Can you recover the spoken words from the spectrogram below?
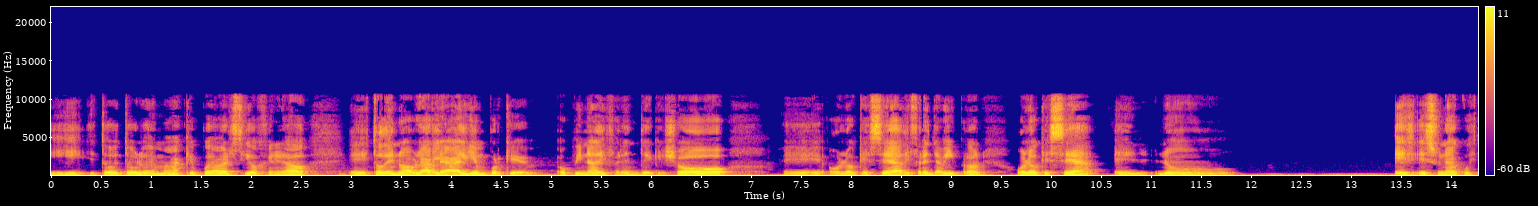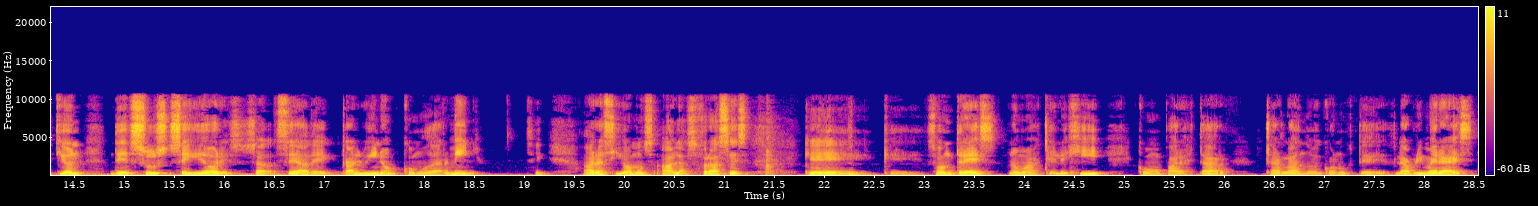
¿Sí? Todo, todo lo demás que puede haber sido generado, eh, esto de no hablarle a alguien porque opina diferente que yo, o lo que sea, diferente a mí, perdón, o lo que sea, eh, no... Es, una cuestión de sus seguidores, sea de Calvino como de Arminio. ¿sí? Ahora sí, vamos a las frases que, que son tres nomás que elegí como para estar charlando hoy con ustedes. La primera es,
